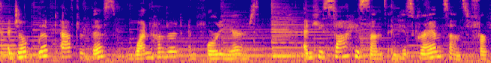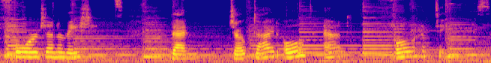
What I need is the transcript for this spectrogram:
And Job lived after this 140 years, and he saw his sons and his grandsons for four generations. Then Job died old and full of days.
